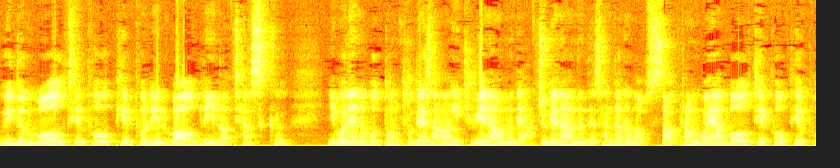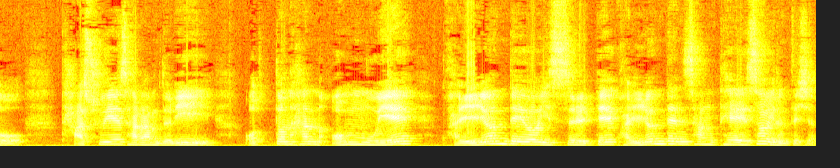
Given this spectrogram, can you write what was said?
with multiple people involved in a task 이번에는 보통 부대 상황이 뒤에 나오는데 앞쪽에 나왔는데 상관은 없어? 그럼 뭐야? multiple people 다수의 사람들이 어떤 한 업무에 관련되어 있을 때 관련된 상태에서 이런 뜻이야.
